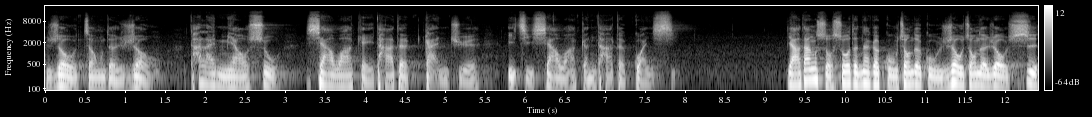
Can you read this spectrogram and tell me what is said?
肉中的肉。他来描述夏娃给他的感觉，以及夏娃跟他的关系。亚当所说的那个骨中的骨，肉中的肉，是。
